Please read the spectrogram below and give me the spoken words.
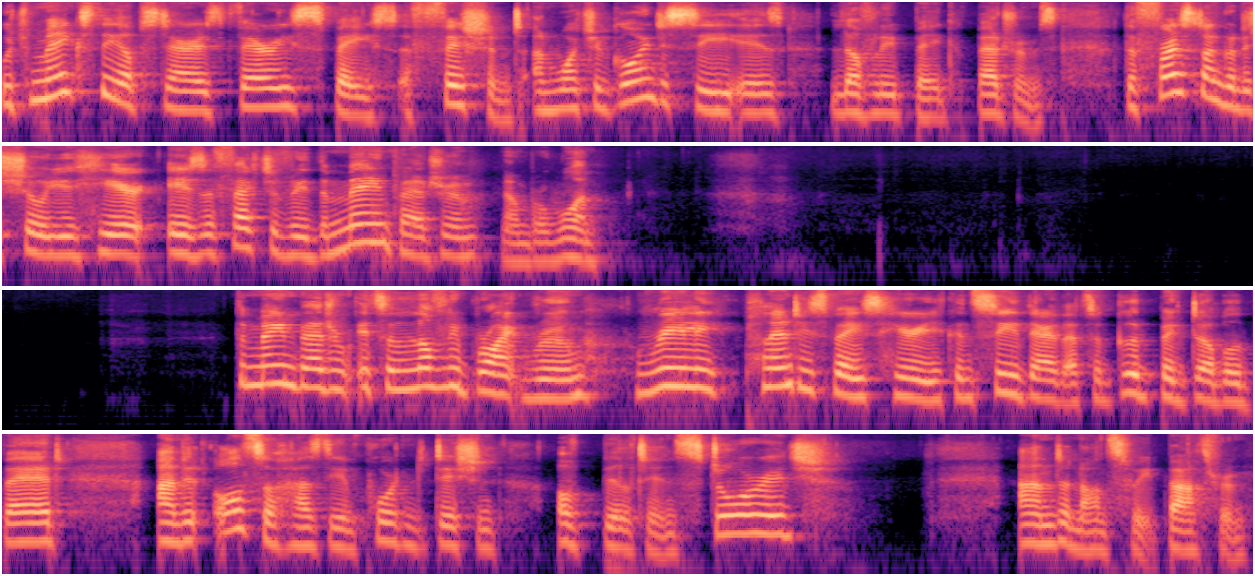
which makes the upstairs very space efficient. And what you're going to see is lovely big bedrooms. The first I'm going to show you here is effectively the main bedroom, number one. The main bedroom, it's a lovely bright room, really plenty space here. You can see there that's a good big double bed and it also has the important addition of built-in storage and an ensuite bathroom.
